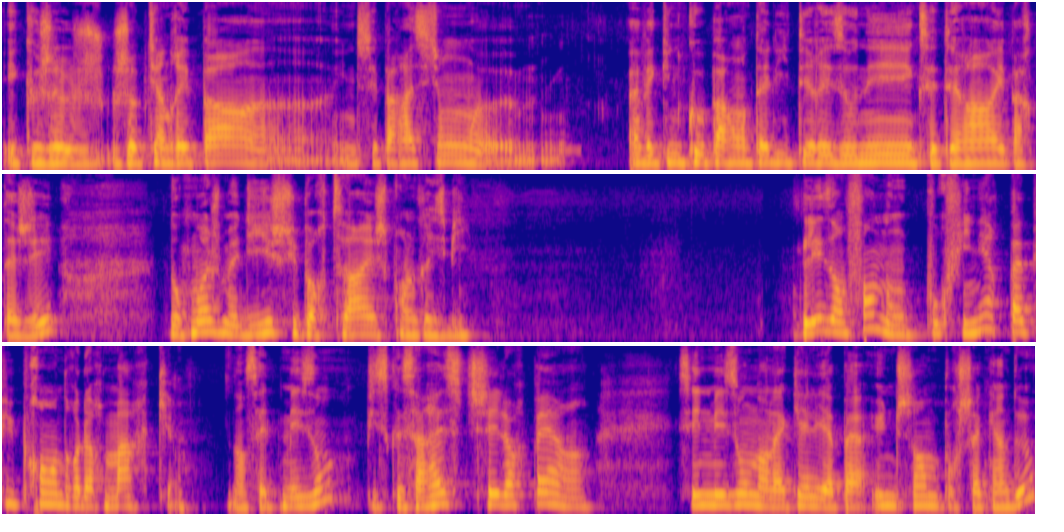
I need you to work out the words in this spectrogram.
et que je n'obtiendrai pas une séparation euh, avec une coparentalité raisonnée, etc., et partagée. Donc moi je me dis, je supporte ça et je prends le Grisby. Les enfants n'ont pour finir pas pu prendre leur marque dans cette maison, puisque ça reste chez leur père. C'est une maison dans laquelle il n'y a pas une chambre pour chacun d'eux.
